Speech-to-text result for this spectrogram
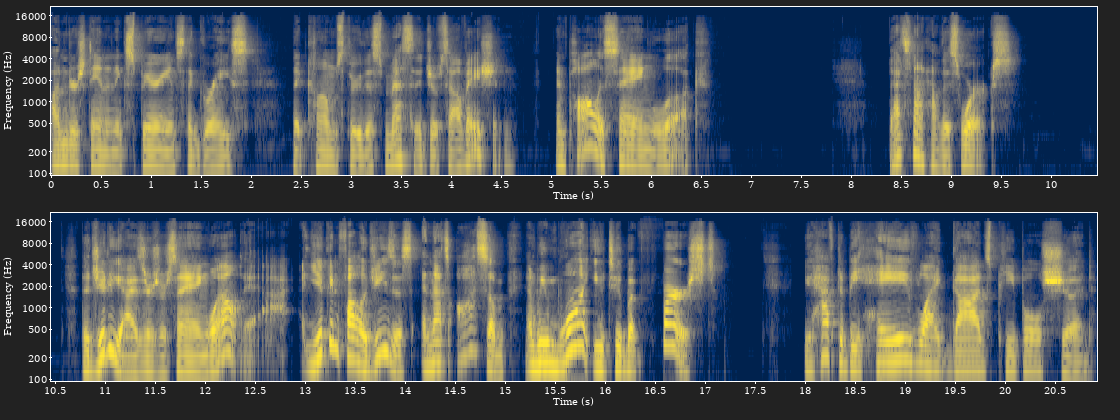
understand and experience the grace that comes through this message of salvation. And Paul is saying, look, that's not how this works. The Judaizers are saying, well, you can follow Jesus, and that's awesome, and we want you to, but first, you have to behave like God's people should.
